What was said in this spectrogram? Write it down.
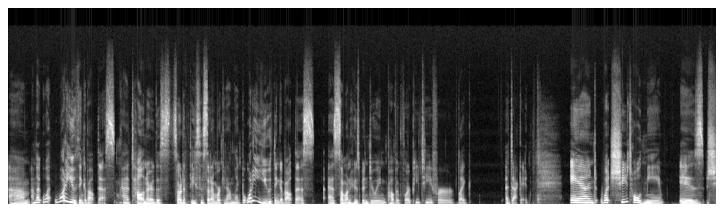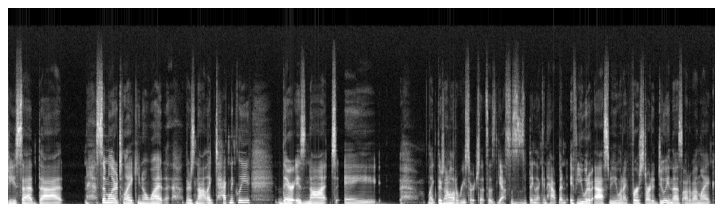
Um, I'm like, what? What do you think about this? I'm kind of telling her this sort of thesis that I'm working on. I'm like, but what do you think about this as someone who's been doing pelvic floor PT for like a decade? And what she told me is she said that similar to like, you know what? There's not like technically there is not a like there's not a lot of research that says yes this is a thing that can happen. If you would have asked me when i first started doing this i would have been like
